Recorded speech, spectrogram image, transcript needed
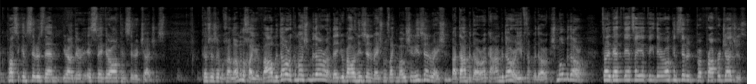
the pasuk considers them, you know, they're, they're all considered judges. That Yubal in his generation was like Moshe in his generation. Badam Bedoro, Ka'aram Bedoro, Yiftach Bedoro, Shmuel Bedoro. So that, that's how you think they're all considered proper judges.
